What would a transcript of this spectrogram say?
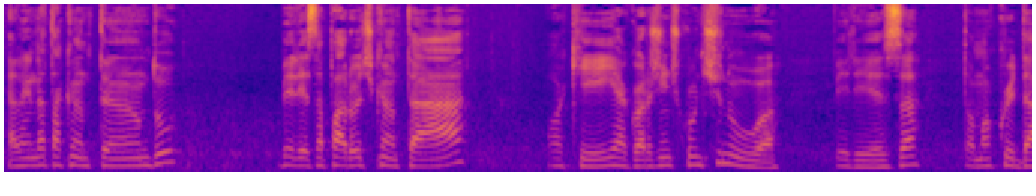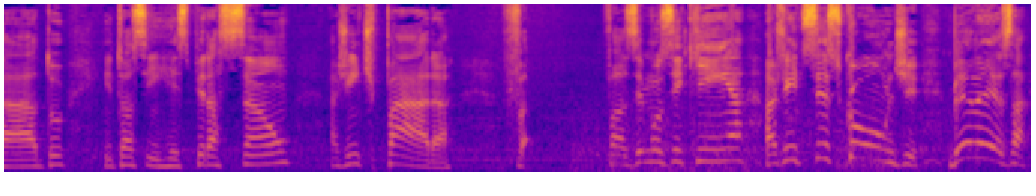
Ela ainda tá cantando. Beleza, parou de cantar. Ok, agora a gente continua. Beleza, toma cuidado. Então, assim, respiração, a gente para. Fa fazer musiquinha, a gente se esconde. Beleza,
